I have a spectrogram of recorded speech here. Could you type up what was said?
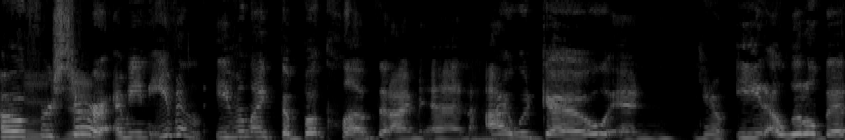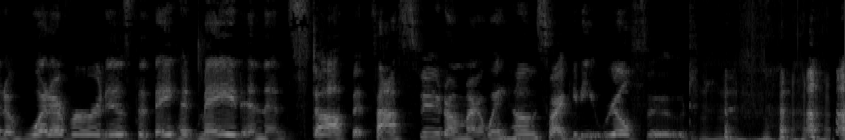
oh food. for sure yeah. i mean even even like the book club that i'm in mm-hmm. i would go and you know eat a little bit of whatever it is that they had made and then stop at fast food on my way home so i could eat real food mm-hmm.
